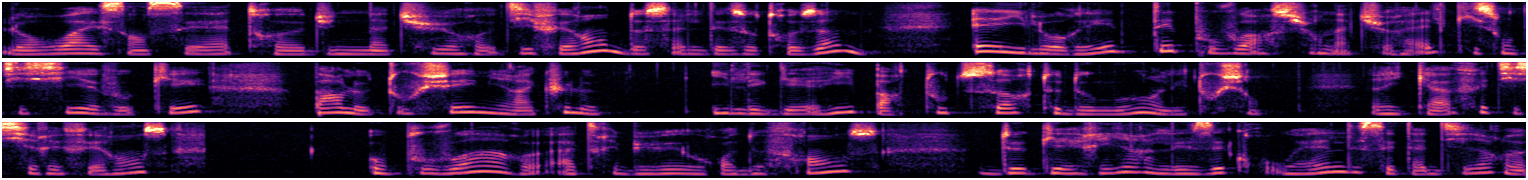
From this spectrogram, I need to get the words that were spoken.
Le roi est censé être d'une nature différente de celle des autres hommes et il aurait des pouvoirs surnaturels qui sont ici évoqués par le toucher miraculeux. Il les guérit par toutes sortes de mots en les touchant. Rika fait ici référence au pouvoir attribué au roi de France de guérir les écrouelles, c'est-à-dire euh,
